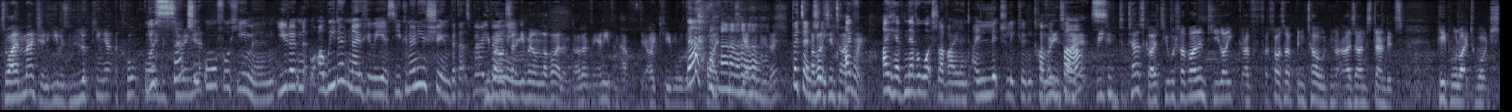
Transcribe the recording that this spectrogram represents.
So I imagine he was looking at the cork while You're such an it. awful human. You don't know. uh, We don't know who he is. You can only assume, but that's very, He very went, on, mean. he went on Love Island. I don't think any of them have the IQ more than five together, do they? Potentially. the entire I've- point. I have never watched Love Island. I literally couldn't I thought the comment. entire, But you can tell us, guys. Do you watch Love Island? Do you like? I've, as far as I've been told, and as I understand, it's people like to watch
